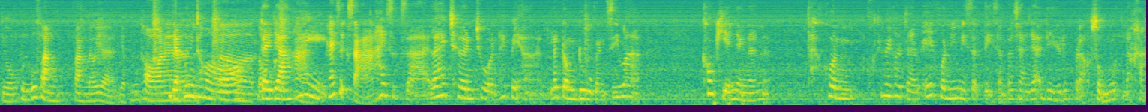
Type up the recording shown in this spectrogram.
เดี๋ยวคุณผู้ฟังฟังแล้วอย่าอย่าเพิ่งท้อนะอย่าเพิ่งท้อเแต่อยากให้ให้ศึกษาให้ศึกษาและให้เชิญชวนให้ไปอ่าน แล้วลองดูกันซิว่าเขาเขียนอย่างนั้นน่ะถ้าคนที่ไม่เข้าใจว่าเอ๊ะคนนี้มีสติสัมปชัญญะดีหรือเปล่าสมมุตินะคะ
